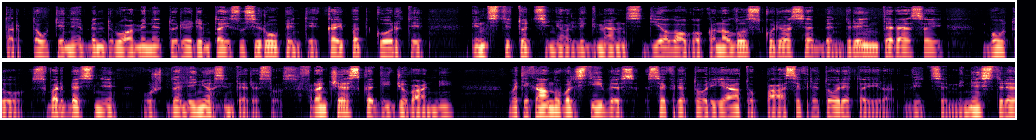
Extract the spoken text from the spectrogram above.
tarptautinė bendruomenė turi rimtai susirūpinti, kaip atkurti institucinio ligmens dialogo kanalus, kuriuose bendri interesai būtų svarbesni už dalinius interesus. Francesca Di Giovanni Vatikano valstybės sekretoriato pasekretorė, tai yra viceministrė,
